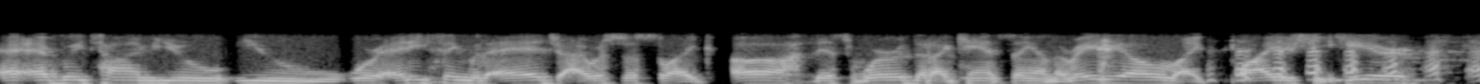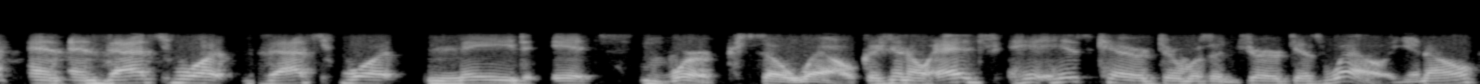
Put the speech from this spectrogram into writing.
every time you you were anything with Edge, I was just like, uh, this word that I can't say on the radio. Like, why is she here? And and that's what that's what made it work so well. Because you know, Edge, his character was a jerk as well. You know,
